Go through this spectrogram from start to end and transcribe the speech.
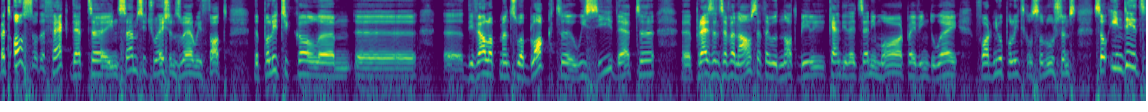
but also the fact that uh, in some situations where we thought the political um, uh, developments were blocked, uh, we see that uh, presidents have announced that they would not be candidates anymore, paving the way for new political solutions. So indeed,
